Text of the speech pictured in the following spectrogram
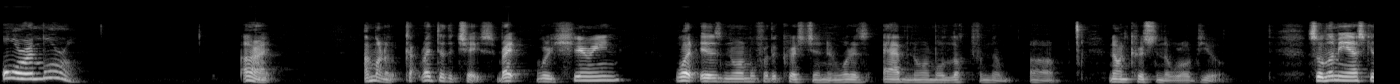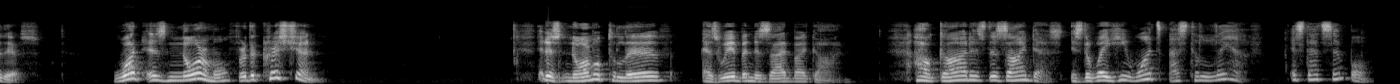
or immoral. All right, I'm going to cut right to the chase. Right, we're hearing what is normal for the Christian and what is abnormal looked from the uh, non-Christian the worldview. So let me ask you this: What is normal for the Christian? It is normal to live as we have been designed by God. How God has designed us is the way He wants us to live. It's that simple.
